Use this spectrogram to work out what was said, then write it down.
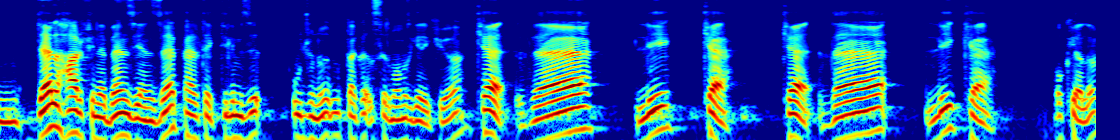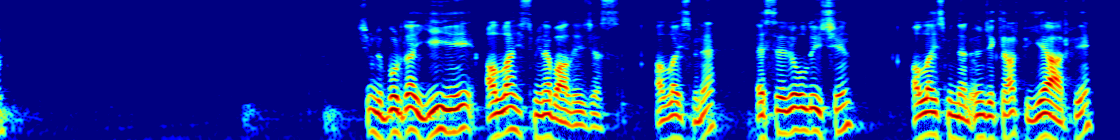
Del harfine benzeyen Z peltek dilimizi ucunu mutlaka ısırmamız gerekiyor. Ke, ze, li, ke. Ke, ze, li, ke. Okuyalım. Şimdi burada yi'yi Allah ismine bağlayacağız. Allah ismine. Esreli olduğu için Allah isminden önceki harf Y harfi.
